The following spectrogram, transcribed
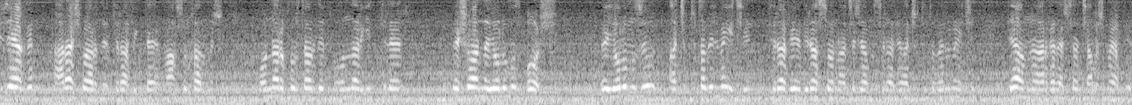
100'e yakın araç vardı trafikte mahsur kalmış. Onları kurtardık. Onlar gittiler. Ve şu anda yolumuz boş. Ve yolumuzu açık tutabilmek için trafiğe biraz sonra açacağımız trafiği açık tutabilmek için devamlı arkadaşlar çalışma yapıyor.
